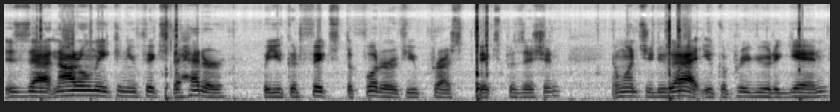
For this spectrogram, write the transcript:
is that not only can you fix the header, but you could fix the footer if you press fix position. And once you do that, you could preview it again,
